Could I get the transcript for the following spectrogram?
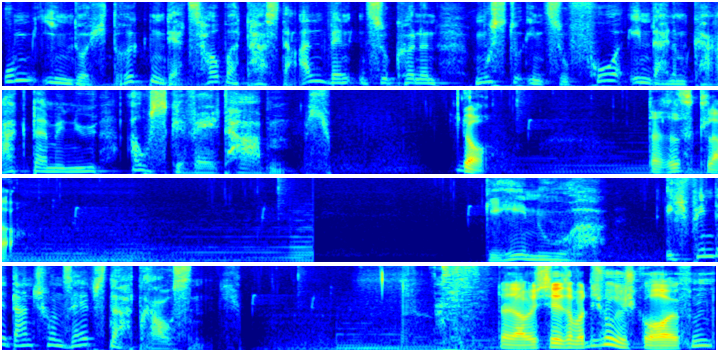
Um ihn durch Drücken der Zaubertaste anwenden zu können, musst du ihn zuvor in deinem Charaktermenü ausgewählt haben. Ja, das ist klar. Geh nur. Ich finde dann schon selbst nach draußen. Da habe ich dir jetzt aber nicht wirklich geholfen.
